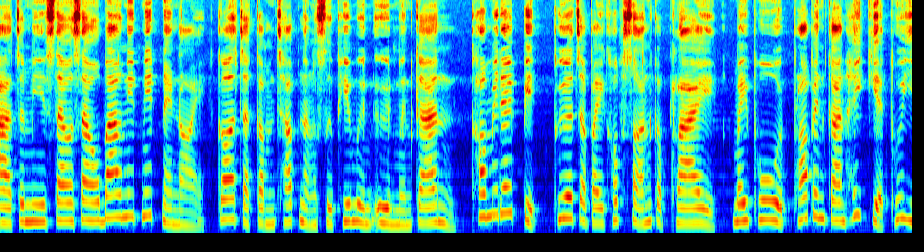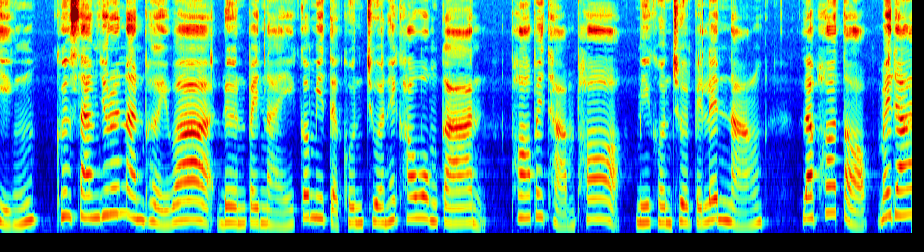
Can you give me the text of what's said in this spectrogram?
อาจจะมีแซวๆบ้างนิดๆหน่อยๆก็จะกำชับหนังสือพิมพ์อื่นๆเหมือนกัน เขาไม่ได้ปิดเพื่อจะไปคบซ้อนกับใคร ไม่พูด เพราะเป็นการให้เกียรติผู้หญิง คุณแซมยุรนันเผยว่าเดินไปไหนก็มีแต่คนชวนให้เข้าวงการพ่อไปถามพ่อมีคนชวนไปเล่นหนัง และพ่อตอบไม่ได้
